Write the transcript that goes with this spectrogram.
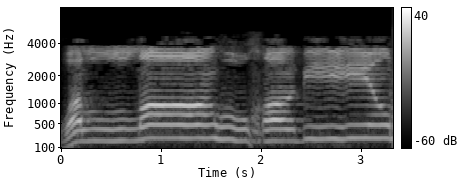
وَاللَّهُ خَبِيرٌ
